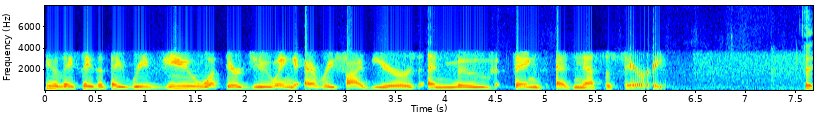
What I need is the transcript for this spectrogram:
you know, they say that they review what they're doing every five years and move things as necessary. Uh,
